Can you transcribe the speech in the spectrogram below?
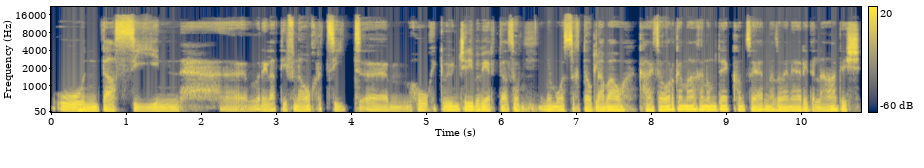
und dass sie in äh, relativ naher Zeit ähm, hohe Gewinne schreiben wird. Also man muss sich da glaube ich auch keine Sorgen machen um den Konzern. Also wenn er in der Lage ist,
